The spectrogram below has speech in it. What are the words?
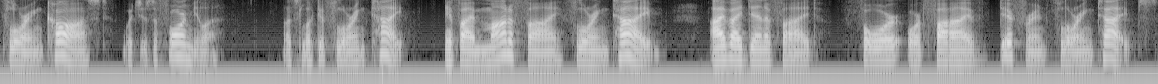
flooring cost, which is a formula. Let's look at flooring type. If I modify flooring type, I've identified four or five different flooring types.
